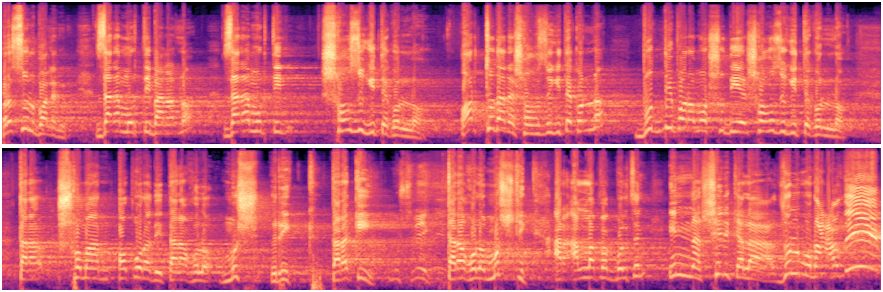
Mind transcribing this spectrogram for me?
রসুল বলেন যারা মূর্তি বানালো যারা মূর্তির সহযোগিতা করল অর্থদানে সহযোগিতা করল বুদ্ধি পরামর্শ দিয়ে সহযোগিতা করল তারা সমান অপরাধী তারা হলো মুশরিক। তারা কি? মুশরিক। তারা হলো মুশরিক। আর আল্লাহ পাক বলছেন ইন্না শিরকালা জুলমুন আযীম।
